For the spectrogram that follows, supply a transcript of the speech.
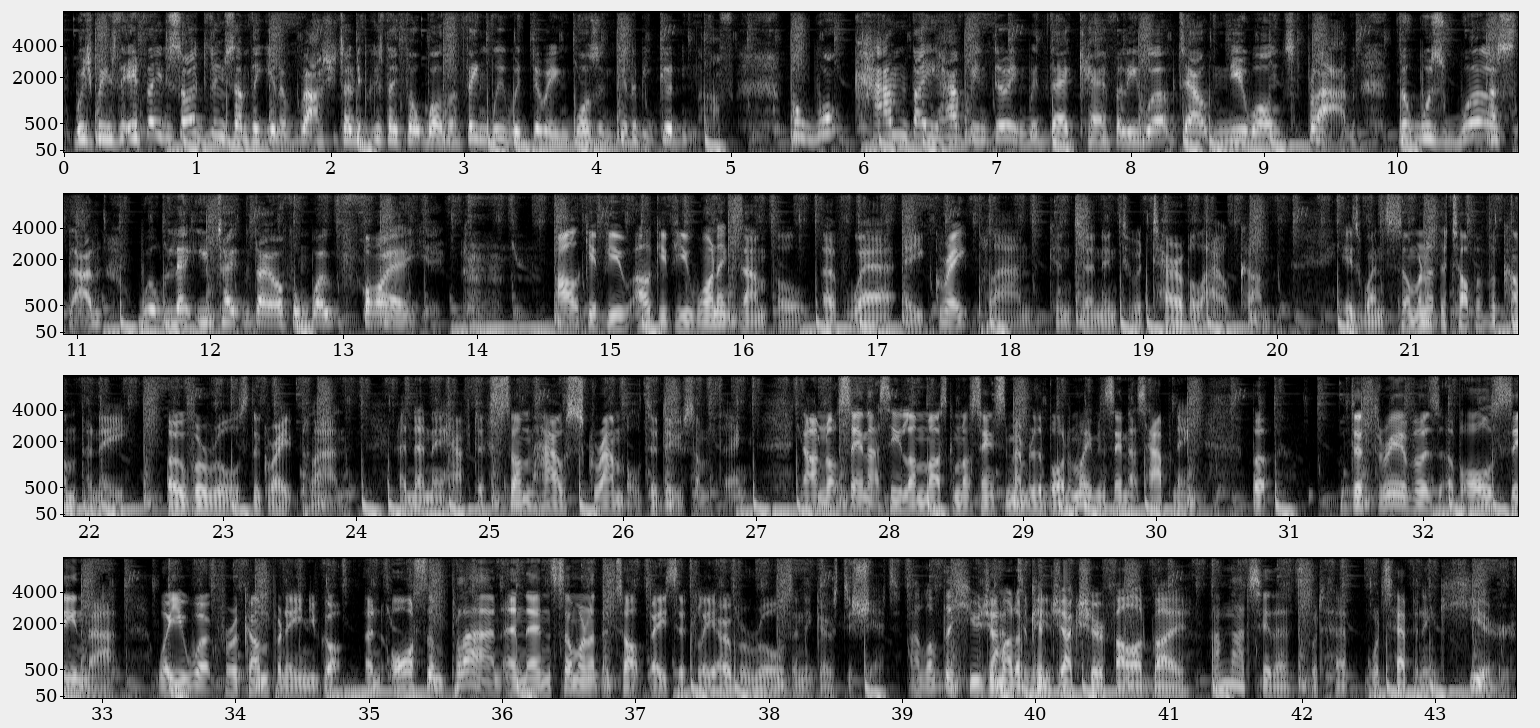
Which means that if they decide to do something in a rush, it's only because they thought, well, the thing we were doing wasn't going to be good enough. But what can they have been doing with their carefully worked out, nuanced plan that was worse than we'll let you take the day off and won't fire you? I'll give you I'll give you one example of where a great plan can turn into a terrible outcome is when someone at the top of a company overrules the great plan and then they have to somehow scramble to do something. Now I'm not saying that's Elon Musk, I'm not saying it's a member of the board, I'm not even saying that's happening, but the three of us have all seen that where you work for a company and you've got an awesome plan and then someone at the top basically overrules and it goes to shit. I love the huge That amount of me conjecture followed by, I'm not saying that's what hap- what's happening here.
